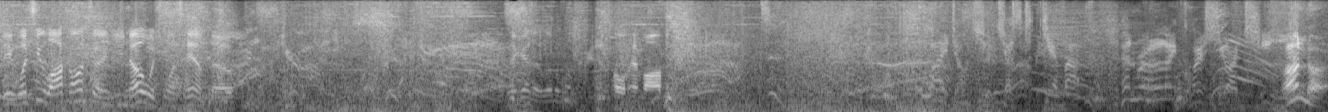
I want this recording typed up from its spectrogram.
Dude, once you lock onto him, you know which one's him, though. I think other little ones we just hold him off. Why don't you just give up and relinquish your chi? Thunder!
